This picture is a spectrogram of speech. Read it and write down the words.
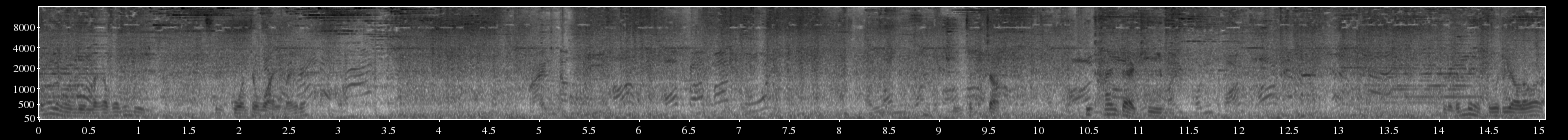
ต้องลองดูนะครับว่าพี่ดีคุณควรจะไหวไหมนะถึงจะจับพี่ไทยแบกทีมเหลือแต่เมทตัวเดียวแล้วอะ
